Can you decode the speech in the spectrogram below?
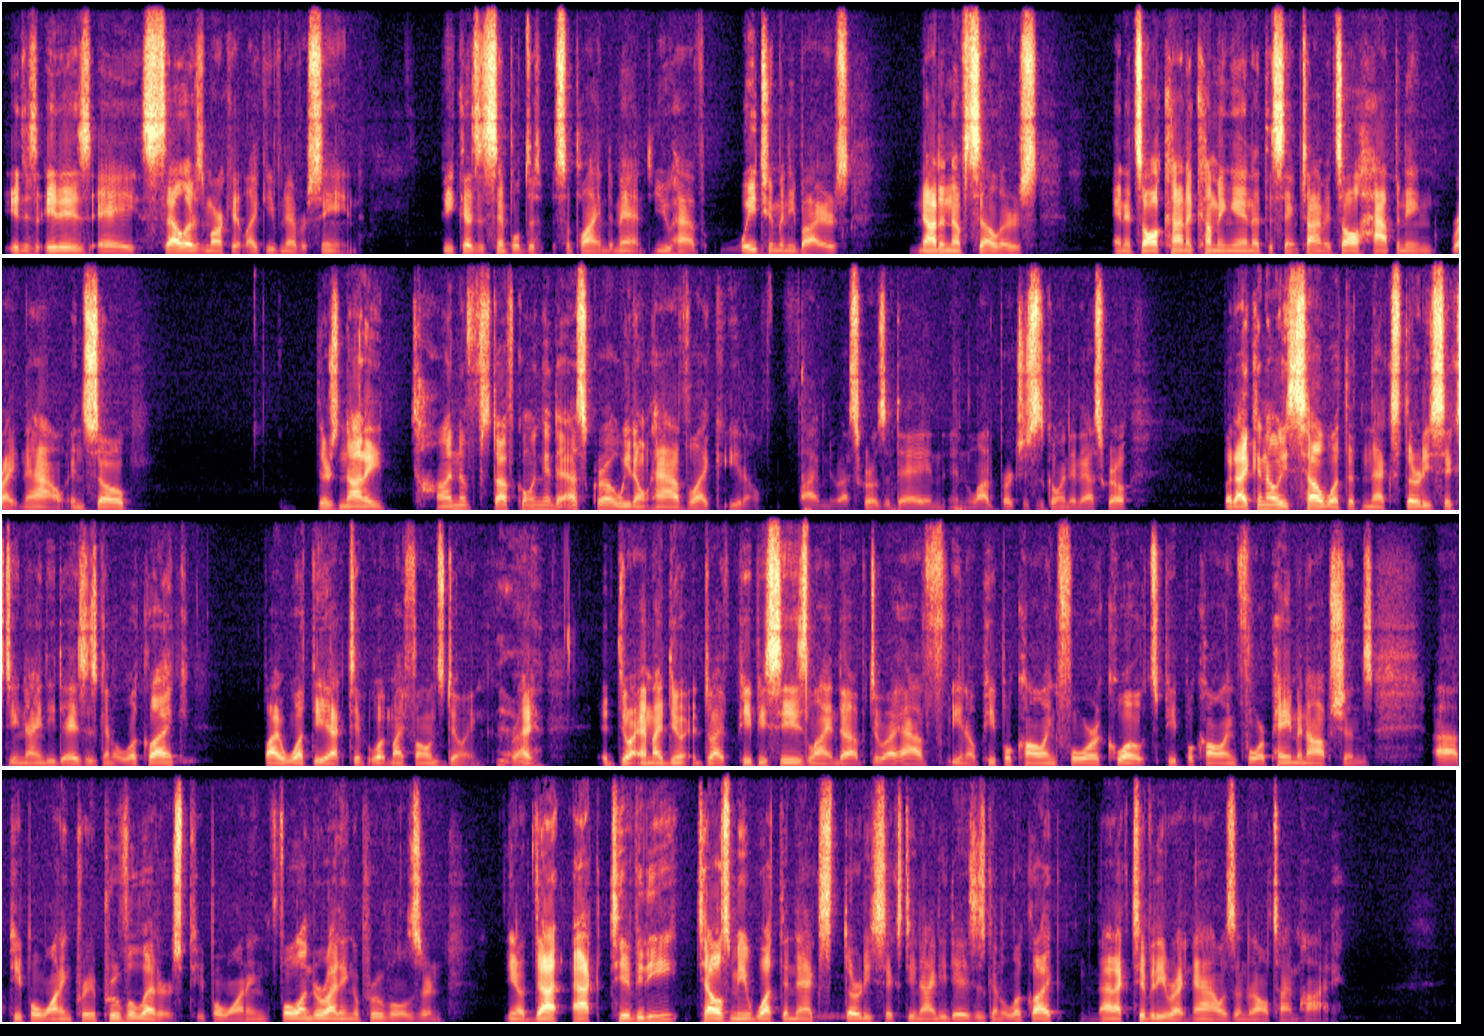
it is it is a seller's market like you've never seen because it's simple supply and demand. You have way too many buyers, not enough sellers, and it's all kind of coming in at the same time. It's all happening right now. And so there's not a ton of stuff going into escrow. We don't have like, you know, five new escrows a day and, and a lot of purchases going into escrow but I can always tell what the next 30, 60, 90 days is going to look like by what the active, what my phone's doing, right? Do I, am I doing, do I have PPCs lined up? Do I have, you know, people calling for quotes, people calling for payment options, uh, people wanting pre-approval letters, people wanting full underwriting approvals or, you know, that activity tells me what the next 30, 60, 90 days is going to look like. And that activity right now is at an all-time high.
